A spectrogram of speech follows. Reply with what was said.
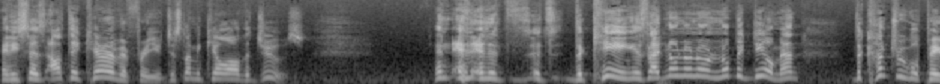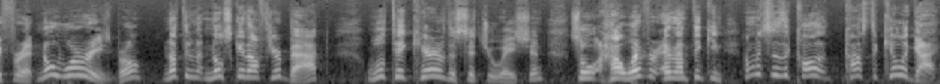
And he says, I'll take care of it for you. Just let me kill all the Jews. And, and, and it's, it's, the king is like, no, no, no, no big deal, man. The country will pay for it. No worries, bro. Nothing, no skin off your back. We'll take care of the situation. So, however, and I'm thinking, how much does it cost to kill a guy?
